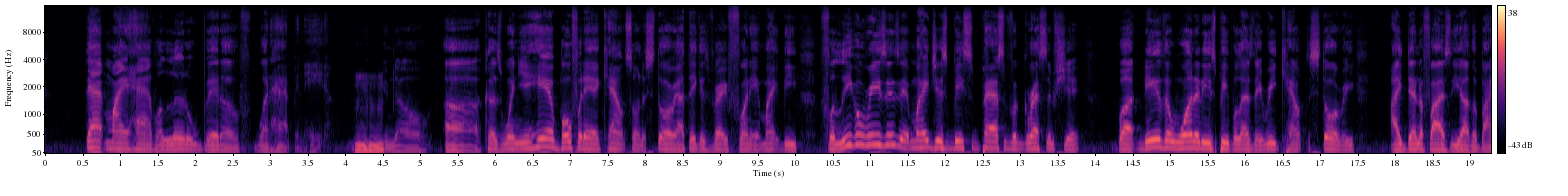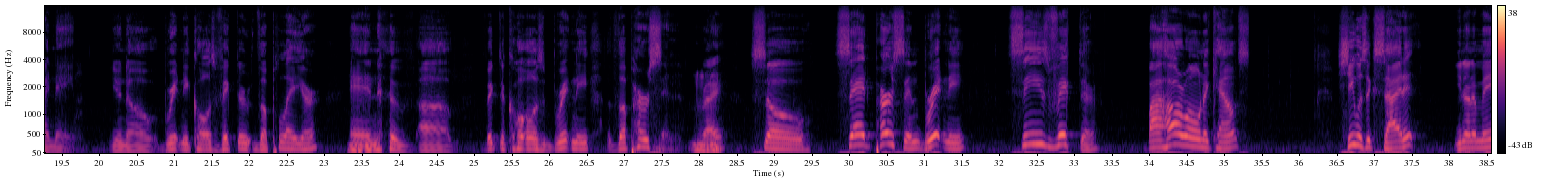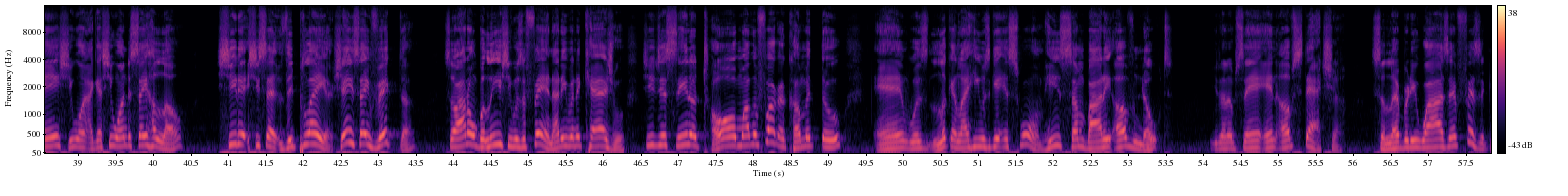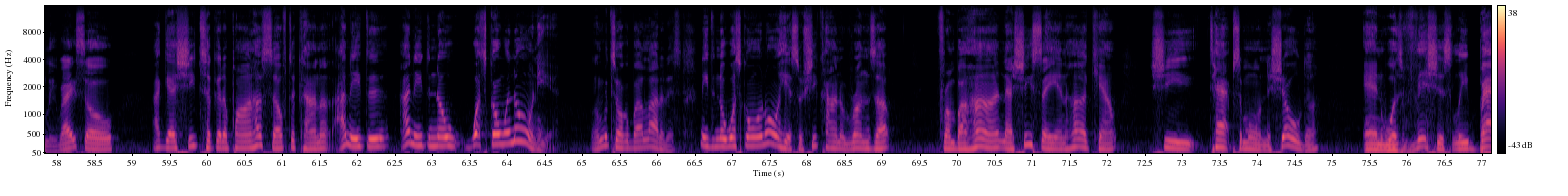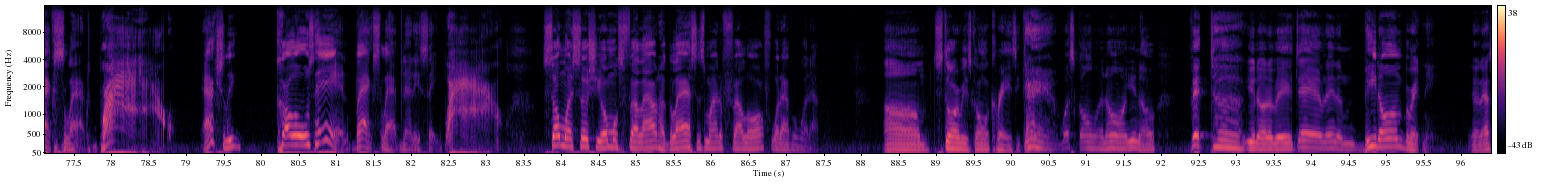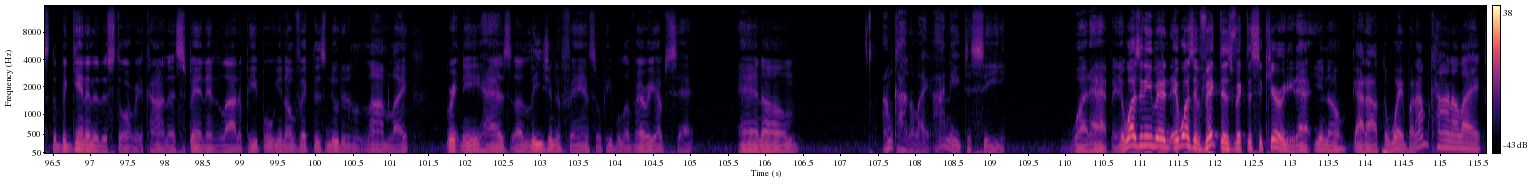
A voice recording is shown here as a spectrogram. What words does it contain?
that might have a little bit of what happened here. Mm-hmm. You know, because uh, when you hear both of their accounts on the story, I think it's very funny. It might be for legal reasons, it might just be some passive aggressive shit. But neither one of these people, as they recount the story, identifies the other by name. You know, Britney calls Victor the player, mm-hmm. and uh, Victor calls Britney the person, mm-hmm. right? So said person, Britney, sees Victor by her own accounts. She was excited. You know what I mean? She want I guess she wanted to say hello. She did she said the player. She ain't say Victor. So I don't believe she was a fan, not even a casual. She just seen a tall motherfucker coming through and was looking like he was getting swarmed. He's somebody of note, you know what I'm saying, and of stature celebrity wise and physically, right? So I guess she took it upon herself to kind of I need to I need to know what's going on here. I'm gonna talk about a lot of this. I need to know what's going on here. So she kind of runs up from behind. Now she say in her account, she taps him on the shoulder and was viciously backslapped. Wow! Actually, close hand backslap. Now they say, wow. So much so she almost fell out. Her glasses might have fell off. Whatever, whatever. Um, story's going crazy. Damn, what's going on? You know, Victor. You know what I mean? Damn, they done beat on Britney. You know, that's the beginning of the story. Kind of spinning a lot of people. You know, Victor's new to the limelight. Britney has a legion of fans, so people are very upset. And um, I'm kind of like, I need to see what happened. It wasn't even it wasn't Victor's Victor security that, you know, got out the way. But I'm kinda like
